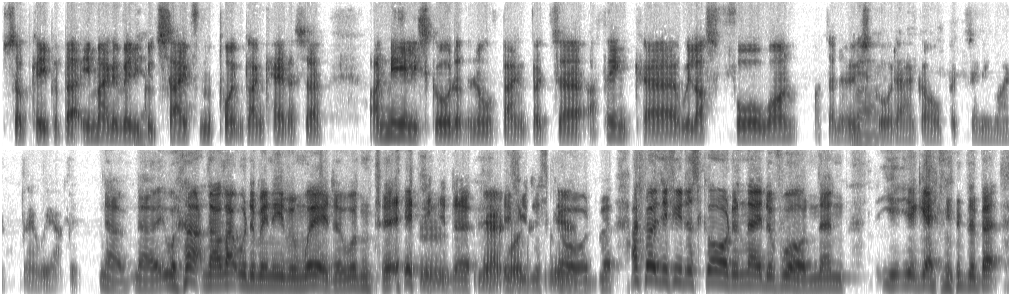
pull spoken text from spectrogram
sub keeper, but he made a really yeah. good save from a point blank header. So I nearly scored at the North Bank, but uh, I think uh, we lost four one. I don't know who Right. scored our goal, but anyway, there we have it. No, no. It now that would have been even weirder, wouldn't it? If Mm, you'd uh, yeah, it if would, you'd have yeah. scored. But I suppose if you'd have scored and they'd have won, then you, you're getting the be-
